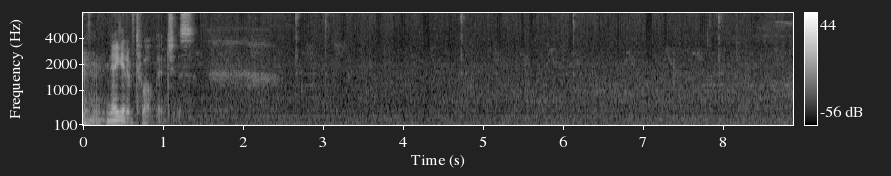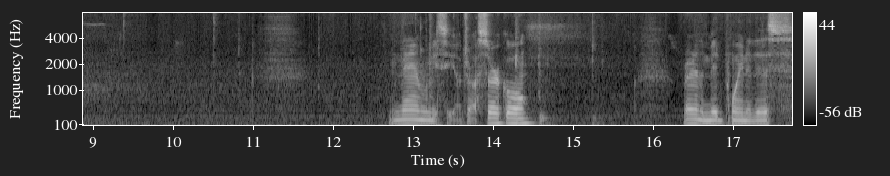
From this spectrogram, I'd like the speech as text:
Mm, negative 12 inches. And then let me see, I'll draw a circle right in the midpoint of this.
